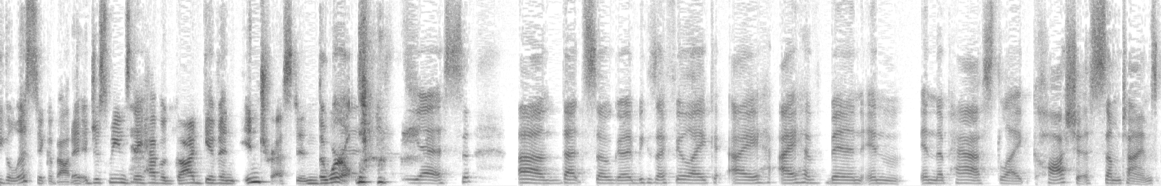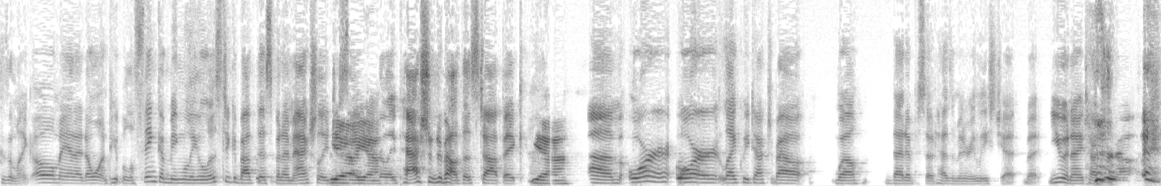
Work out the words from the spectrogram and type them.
legalistic about it. It just means they have a God-given interest in the world. yes um that's so good because i feel like i i have been in in the past like cautious sometimes because i'm like oh man i don't want people to think i'm being legalistic about this but i'm actually just Yeah, like, yeah. really passionate about this topic yeah. um or or like we talked about well that episode hasn't been released yet but you and i talked about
